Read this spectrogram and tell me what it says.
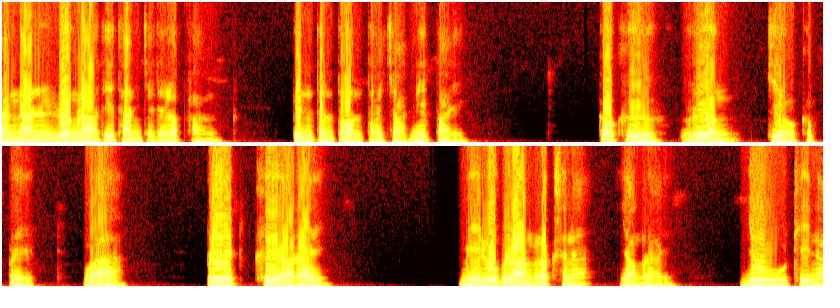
ดังนั้นเรื่องราวที่ท่านจะได้รับฟัง เป็นตอนๆตต่อจากนี้ไป ก็คือ เรื่องเกี่ยวกับเปรตว่า เปรตคืออะไร มีรูปร่างลักษณะอย่างไร อยู่ที่ไหน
